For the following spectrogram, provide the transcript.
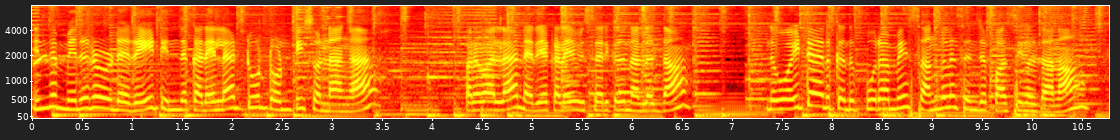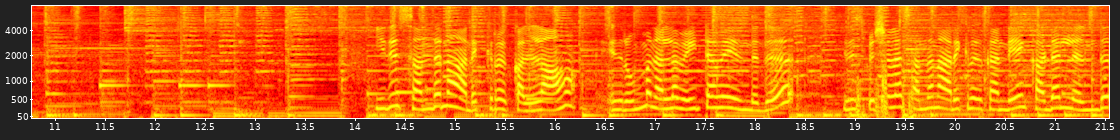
இந்த மிரரோட ரேட் இந்த கடையில் டூ டுவெண்ட்டி சொன்னாங்க. பரவாயில்ல நிறைய கடையை விசாரிக்கிறது நல்லது தான் இந்த ஒயிட்டாக இருக்கிறது பூராமே சங்கில் செஞ்ச பாசிகள் தானா? இது சந்தனம் அரைக்கிற கல்லாம் இது ரொம்ப நல்ல வெயிட்டாகவே இருந்தது. இது ஸ்பெஷலாக சந்தனம் அரைக்கிறதுக்காண்டியே கடல்லேருந்து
